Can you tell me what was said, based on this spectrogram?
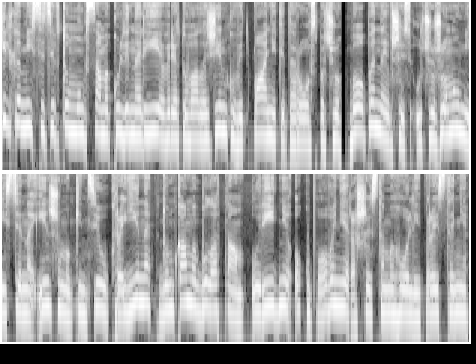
Кілька місяців тому саме кулінарія врятувала жінку від паніки та розпачу, бо, опинившись у чужому місті на іншому кінці України, думками була там, у рідній, окупованій рашистами голій пристані,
